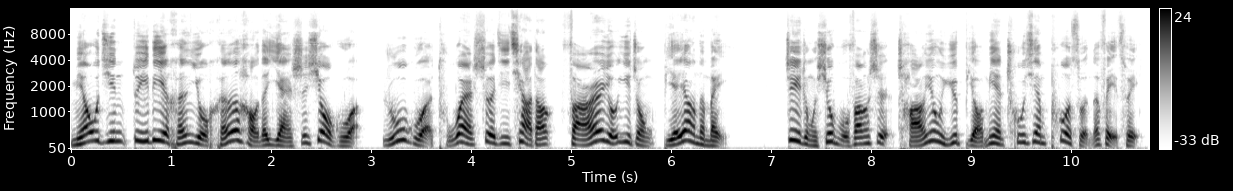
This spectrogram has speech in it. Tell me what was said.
描金对裂痕有很好的掩饰效果，如果图案设计恰当，反而有一种别样的美。这种修补方式常用于表面出现破损的翡翠。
